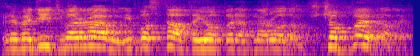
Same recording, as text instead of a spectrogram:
Приведіть вараву і поставте його перед народом, щоб вибрали.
